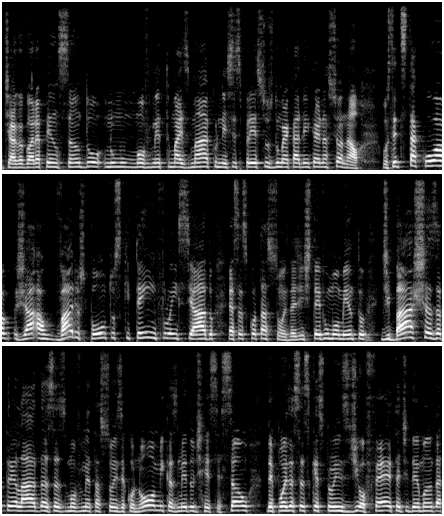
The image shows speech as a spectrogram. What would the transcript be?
Tiago, agora pensando num movimento mais macro nesses preços do mercado internacional, você destacou já vários pontos que têm influenciado essas cotações. Né? A gente teve um momento de baixas atreladas às movimentações econômicas, medo de recessão, depois essas questões de oferta, de demanda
